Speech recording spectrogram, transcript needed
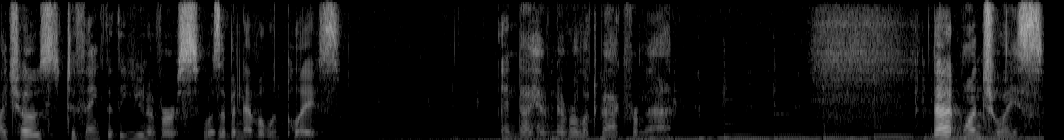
I chose to think that the universe was a benevolent place. And I have never looked back from that. That one choice,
